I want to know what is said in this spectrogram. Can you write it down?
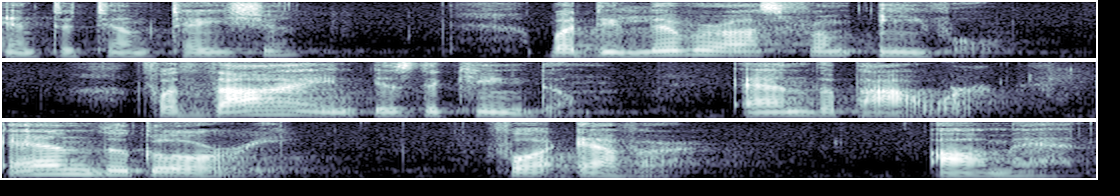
into temptation, but deliver us from evil. For thine is the kingdom, and the power, and the glory, forever. Amen.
